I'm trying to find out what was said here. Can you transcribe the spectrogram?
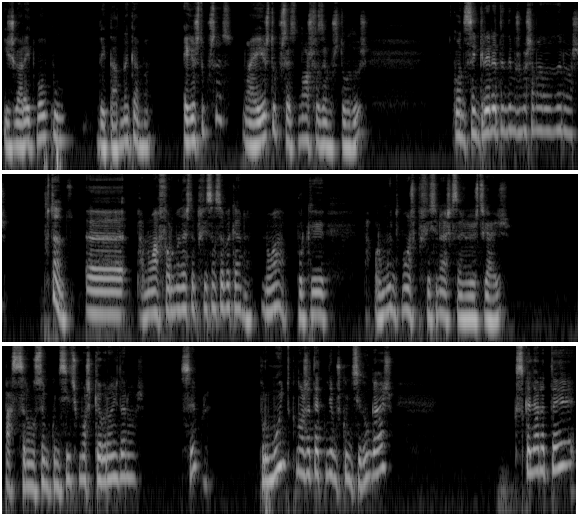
e jogar 8 ball pool, deitado na cama. É este o processo, não é? É este o processo que nós fazemos todos quando sem querer atendemos uma chamada de nós. Portanto, uh, pá, não há forma desta profissão ser bacana. Não há. Porque, pá, por muito bons profissionais que sejam estes gajos, pá, serão sempre conhecidos como os cabrões da nós. Sempre. Por muito que nós até tenhamos conhecido um gajo que se calhar até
